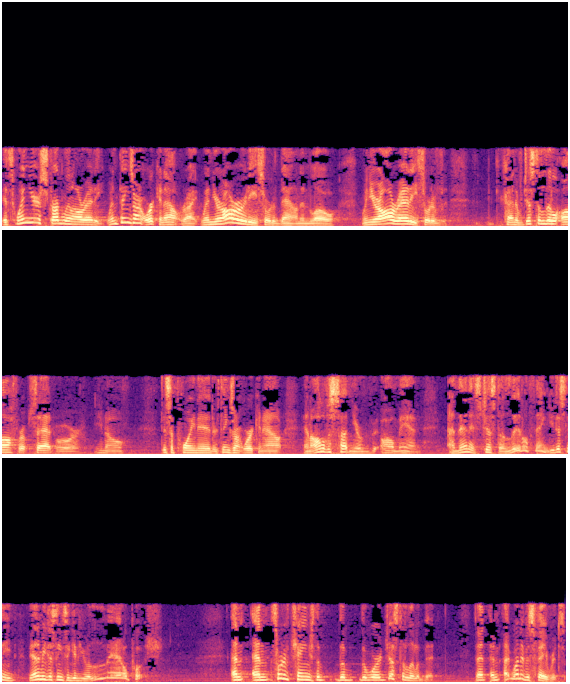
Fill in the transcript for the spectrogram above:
it's when you're struggling already, when things aren't working out right, when you're already sort of down and low, when you're already sort of kind of just a little off or upset or, you know, disappointed or things aren't working out, and all of a sudden you're, oh man, and then it's just a little thing. You just need, the enemy just needs to give you a little push. And, and sort of change the, the, the word just a little bit. And, and one of his favorites,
